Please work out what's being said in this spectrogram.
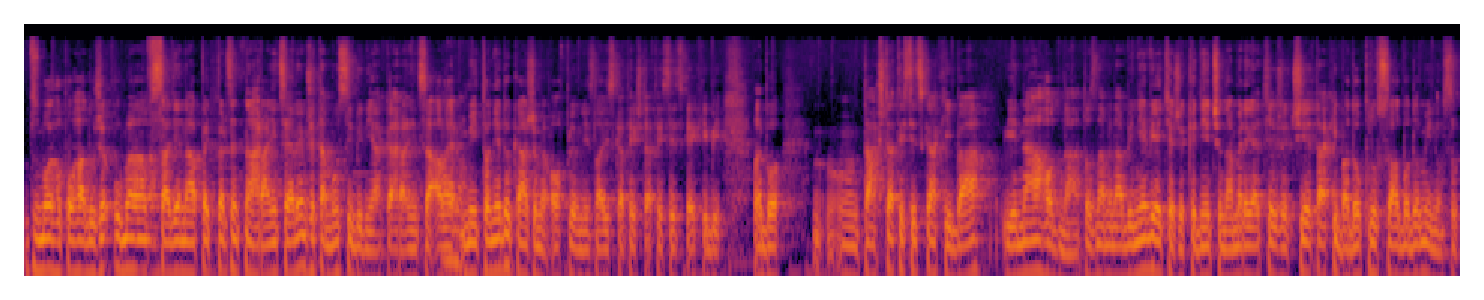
z môjho pohľadu, že umelo vsadená 5% hranica. Ja viem, že tam musí byť nejaká hranica, ale ano. my to nedokážeme ovplyvniť z hľadiska tej štatistickej chyby, lebo mm, tá štatistická chyba je náhodná. To znamená, vy neviete, že keď niečo nameriate, že či je tá chyba do plusu alebo do minusu.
